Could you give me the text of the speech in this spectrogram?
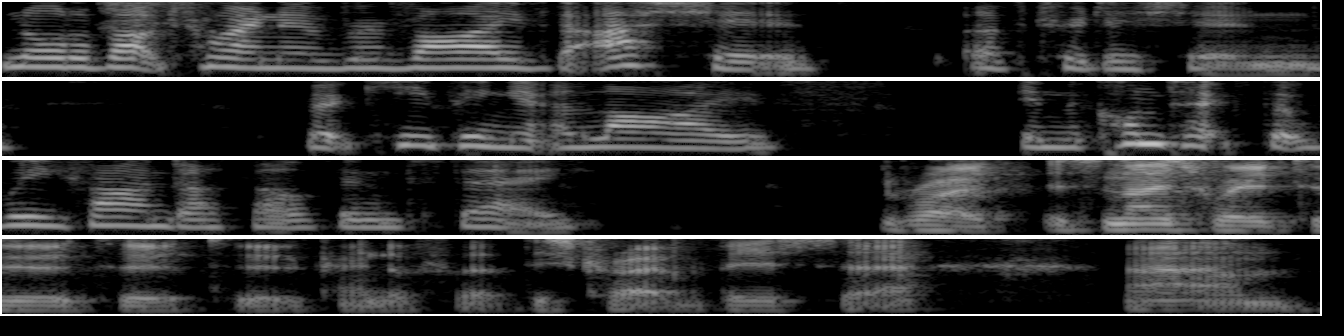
not about trying to revive the ashes of tradition but keeping it alive in the context that we find ourselves in today. Right. It's a nice way to to, to kind of uh, describe this uh, um,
